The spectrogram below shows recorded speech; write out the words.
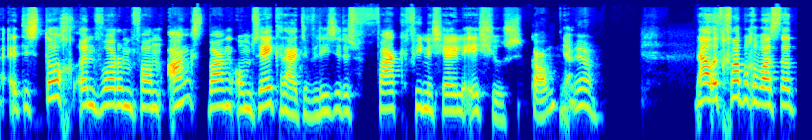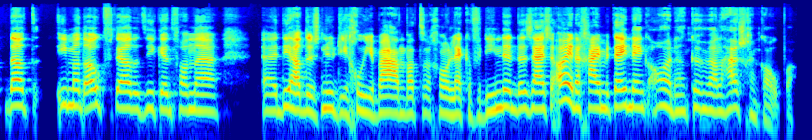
het is toch een vorm van angst, bang om zekerheid te verliezen. Dus vaak financiële issues. Kan, ja. ja. Nou, het grappige was dat, dat iemand ook vertelde het weekend van... eh, eh, die had dus nu die goede baan, wat ze gewoon lekker verdiende. Dan zei ze, oh ja, dan ga je meteen denken... oh, dan kunnen we wel een huis gaan kopen.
